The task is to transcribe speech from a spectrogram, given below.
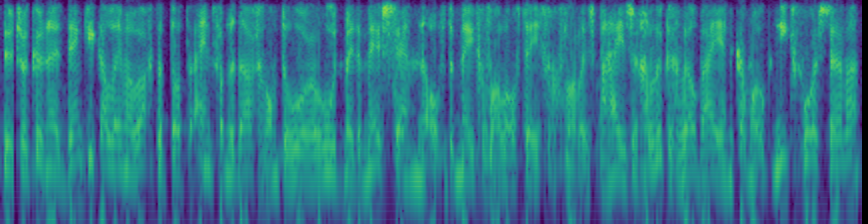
Dus we kunnen denk ik alleen maar wachten tot het eind van de dag om te horen hoe het met hem is en of het meegevallen of tegengevallen is. Maar hij is er gelukkig wel bij en ik kan me ook niet voorstellen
